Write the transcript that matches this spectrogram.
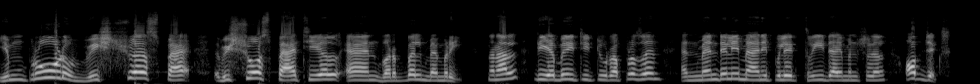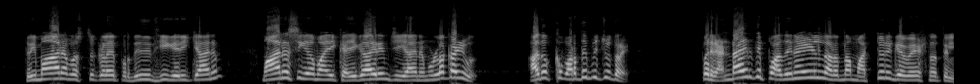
ഇംപ്രൂവ്ഡ് വിശ്വസ്പാ വിശ്വസ്പാറ്റിയൽ ആൻഡ് വെർബൽ മെമ്മറി എന്നാൽ the ability to represent and mentally manipulate three dimensional objects ത്രിമാന വസ്തുക്കളെ പ്രതിനിധീകരിക്കാനും മാനസികമായി കൈകാര്യം ചെയ്യാനുമുള്ള കഴിവ്. അതൊക്കെ വർദ്ധിപ്പിച്ചു അത്രേ ഇപ്പൊ രണ്ടായിരത്തി പതിനേഴിൽ നടന്ന മറ്റൊരു ഗവേഷണത്തിൽ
